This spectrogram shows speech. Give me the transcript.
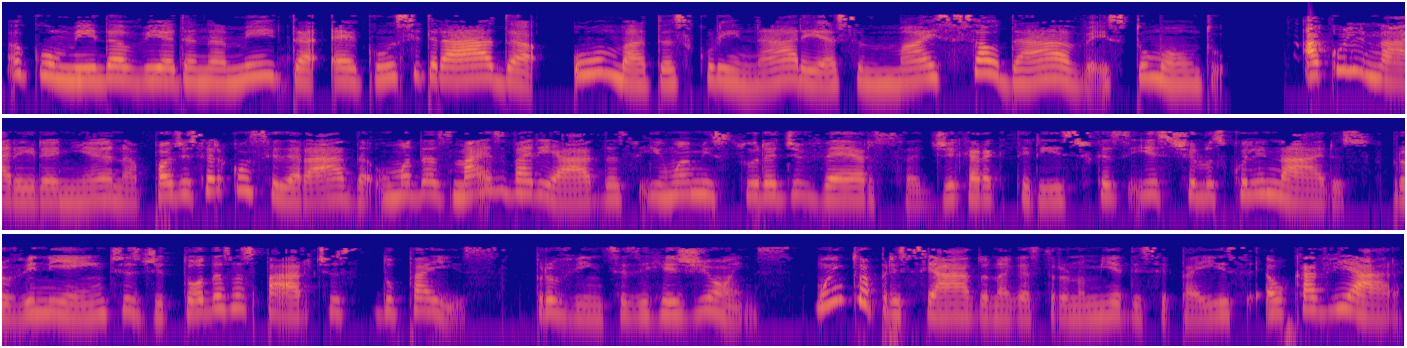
a comida vietnamita é considerada uma das culinárias mais saudáveis do mundo. A culinária iraniana pode ser considerada uma das mais variadas e uma mistura diversa de características e estilos culinários, provenientes de todas as partes do país, províncias e regiões. Muito apreciado na gastronomia desse país é o caviar,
